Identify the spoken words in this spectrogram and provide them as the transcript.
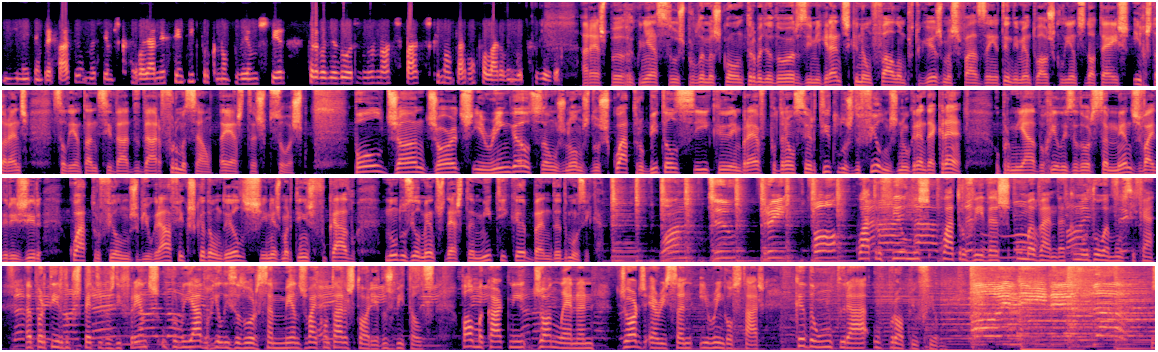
e, nem sempre é fácil, mas temos que trabalhar nesse sentido porque não podemos ter trabalhadores nos nossos espaços que não sabem falar a língua portuguesa. A Aresp reconhece os problemas com trabalhadores imigrantes que não falam português, mas fazem atendimento aos clientes de hotéis e restaurantes, salienta a necessidade de dar formação a estas pessoas. Paul, John, George e Ringo são os nomes dos quatro Beatles e que em breve poderão ser títulos de filmes no grande ecrã. O premiado realizador Sam Mendes vai dirigir quatro filmes biográficos, cada um deles, Inês Martins, focado num dos elementos desta mítica banda de música. Quatro filmes, quatro vidas, uma banda que mudou a música. A partir de perspectivas diferentes, o premiado realizador Sam Mendes vai contar a história dos Beatles. Paul McCartney, John Lennon, George Harrison e Ringo Starr. Cada um terá o próprio filme.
